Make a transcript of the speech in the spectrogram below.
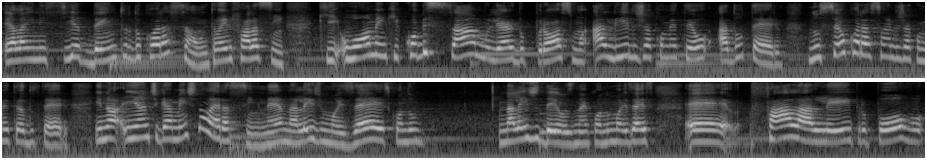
ela inicia dentro do coração. Então ele fala assim, que o homem que cobiçar a mulher do próximo, ali ele já cometeu adultério. No seu coração ele já cometeu adultério. E, e antigamente não era assim, né? Na lei de Moisés, quando na lei de Deus, né? Quando Moisés é, fala a lei para o povo,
